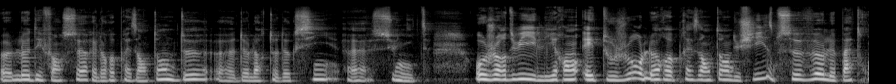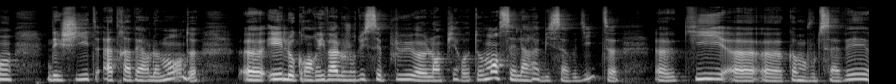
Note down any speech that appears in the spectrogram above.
le défenseur et le représentant de, de l'orthodoxie sunnite. Aujourd'hui, l'Iran est toujours le représentant du chiisme, se veut le patron des chiites à travers le monde. Euh, et le grand rival aujourd'hui, c'est plus euh, l'Empire ottoman, c'est l'Arabie saoudite, euh, qui, comme vous le savez,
